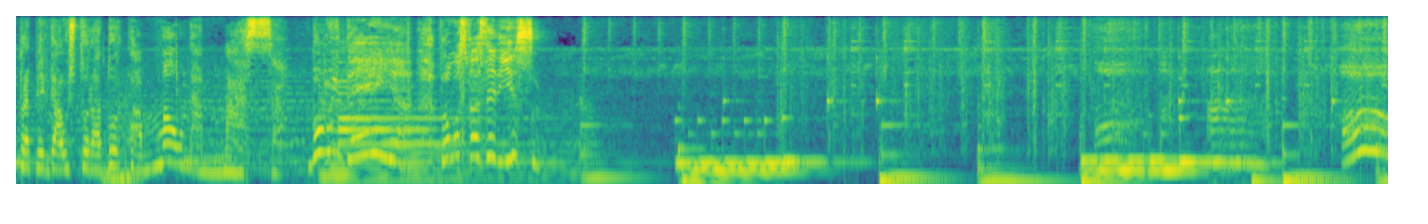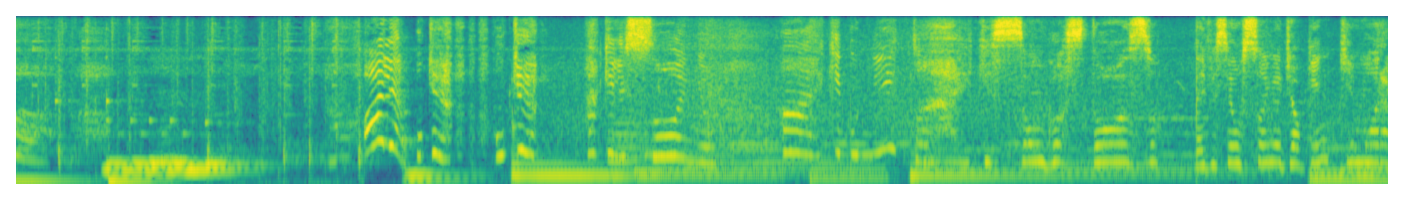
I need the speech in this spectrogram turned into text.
pra pegar o estourador com a mão na massa. Boa ideia! Vamos fazer isso. Olha! O quê? O? Aquele sonho. Ai, que bonito. Ai, que som gostoso. Deve ser o sonho de alguém que mora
